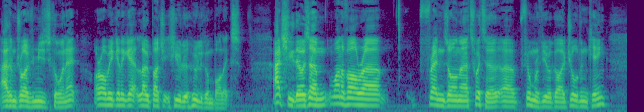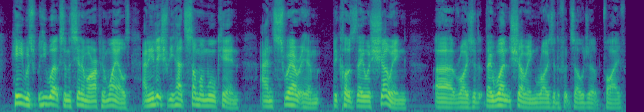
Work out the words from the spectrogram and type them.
Adam Driver musical in it, or are we going to get low budget hool- hooligan bollocks? Actually, there was um, one of our uh, friends on uh, Twitter, uh, film reviewer guy Jordan King. He was he works in the cinema up in Wales, and he literally had someone walk in and swear at him because they were showing uh, Rise of the, they weren't showing Rise of the Foot Soldier five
